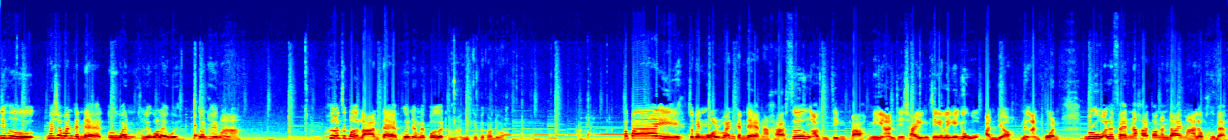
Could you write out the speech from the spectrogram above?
นี่คือไม่ใช่แว่นกันแดด เออแว่นเขาเรียกว่าอะไรเว้ยเพื่อนให้มา เพื่อนจะเปิดร้านแต่เพื่อนยังไม่เปิดอะอันนี้เก็บไปก่อนดีกว่าต่อไปจะเป็นหมวดแว่นกันแดดนะคะ ซึ่งเอาจริงๆปะมีอันที่ใช้จริงๆอะไรเงี้ยอยู่อันเดียวหนึ่งอันทวน Blue Elephant นะคะ ตอนนั้นได้มาแล้วคือแบบ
